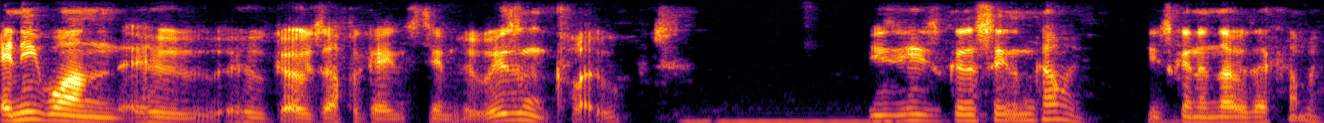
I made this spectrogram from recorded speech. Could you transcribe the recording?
anyone who who goes up against him who isn't cloaked, he's, he's going to see them coming. He's going to know they're coming.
